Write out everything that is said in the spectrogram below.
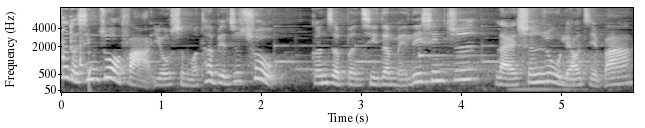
这个新做法有什么特别之处？跟着本期的美丽新知来深入了解吧。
